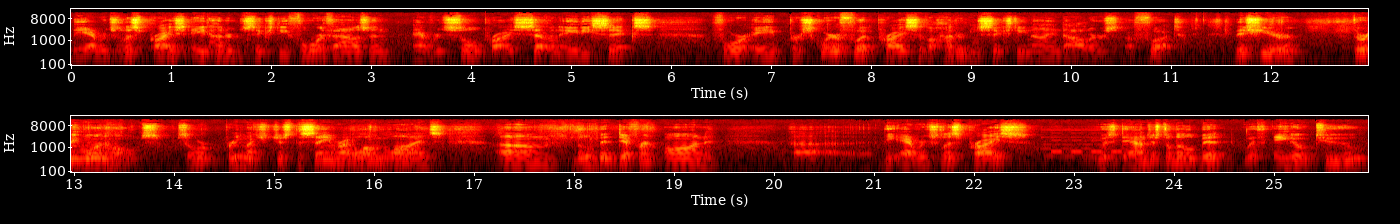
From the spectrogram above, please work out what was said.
the average list price 864,000. Average sold price 786 for a per square foot price of $169 a foot. This year, 31 homes. So we're pretty much just the same right along the lines. A um, little bit different on uh, the average list price. It was down just a little bit with 802.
